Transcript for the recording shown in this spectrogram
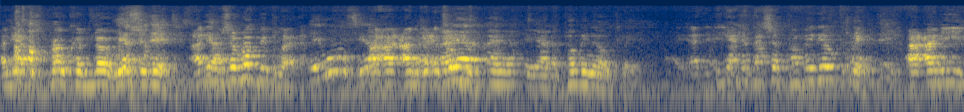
and he had this broken nose. Yes, he did. And he was a rugby player. He was, yeah. I- I- I'm Yeah, getting and he had, and he had a puppy nose clip. He had a, that's a puppy clip. Uh, and he,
